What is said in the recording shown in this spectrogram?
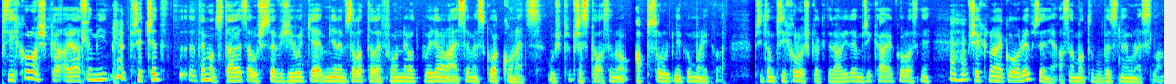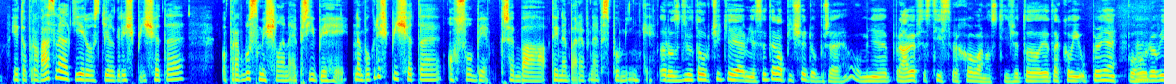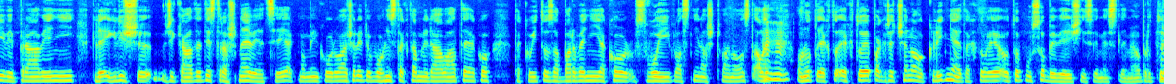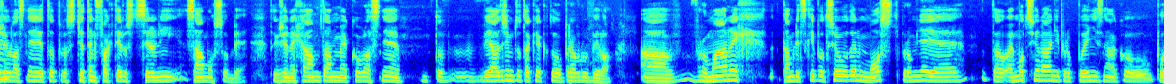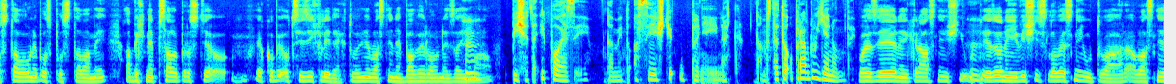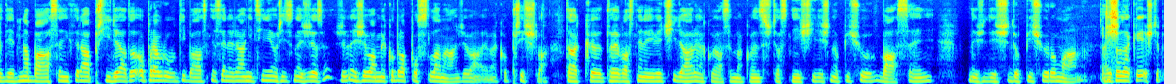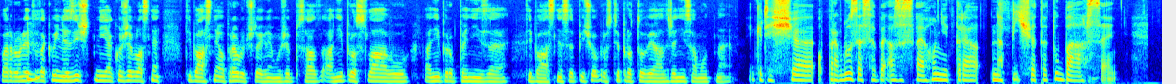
psycholožka a já jsem jí přečet ten odstavec a už se v životě mě nevzala telefon, neodpověděla na sms a konec. Už přestala se mnou absolutně komunikovat. Přitom psycholožka, která lidem říká jako vlastně uh-huh. všechno jako otevřeně a sama to vůbec neunesla. Je to pro vás velký rozdíl, když píšete opravdu smyšlené příběhy, nebo když píšete o sobě, třeba ty nebarevné vzpomínky? Rozdíl to určitě je. Mně se teda píše dobře o mě právě v té svrchovanosti, že to je takový úplně pohodový hmm. vyprávění, kde i když říkáte ty strašné věci, jak maminko odváželi do bohnic, tak tam nedáváte jako takový to zabarvení jako svoji vlastní naštvanost, ale hmm. ono to jak, to, jak to je pak řečeno klidně, tak to je o to působivější, si myslím, jo? protože hmm. vlastně je to prostě ten fakt je dost silný sám o sobě. Takže nechám tam jako vlastně, to, vyjádřím to tak, jak to opravdu bylo. A v románech tam vždycky potřebuji ten most, pro mě je to emocionální propojení s nějakou postavou nebo s postavami, abych nepsal prostě jakoby o cizích lidech. To by mě vlastně nebavilo, nezajímalo. Hmm. Píšete i poezii. Tam je to asi ještě úplně jinak. Tam jste to opravdu jenom vy. Poezie je nejkrásnější, hmm. je to nejvyšší slovesný útvar a vlastně jedna báseň, která přijde, a to opravdu u té básně se nedá nic jiného říct, než že, že, než že vám jako byla poslaná, že vám jako přišla. Tak to je vlastně největší dár, jako já jsem nakonec šťastnější, když napíšu báseň, než když dopíšu román. A je to taky, ještě pardon, je to mhm. takový nezištný, jakože vlastně ty básně opravdu člověk nemůže psát ani pro slávu, ani pro peníze. Ty básně se píšou prostě pro to vyjádření samotné. Když eh, opravdu ze sebe a ze svého nitra napíšete tu báseň,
